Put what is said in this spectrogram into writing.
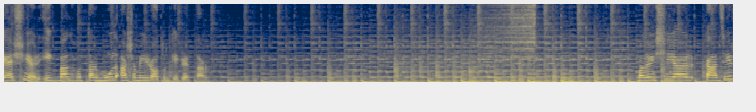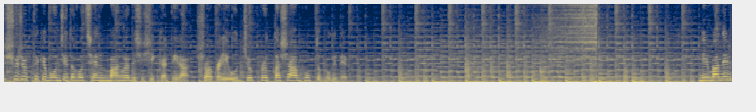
ক্যাশিয়ার, ইকবাল হত্যার মূল আসামি রতনকে গ্রেপ্তার। মালয়েশিয়ার কাজের সুযোগ থেকে বঞ্চিত হচ্ছেন বাংলাদেশি শিক্ষার্থীরা। সরকারি উদ্যোগ প্রত্যাশা ভুক্তভোগীদের। নির্মাণের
